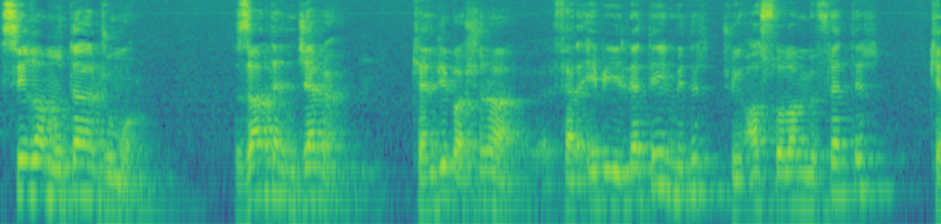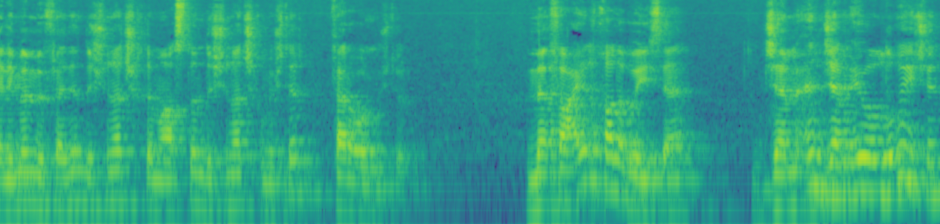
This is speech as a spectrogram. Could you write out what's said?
Siga muntahel cumuh. Zaten cem' kendi başına fer'i bir illet değil midir? Çünkü asıl olan müfrettir. Kelime müfredin dışına çıktı mı aslın dışına çıkmıştır, fer olmuştur. Mefail kalıbı ise cem'in cem'i olduğu için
